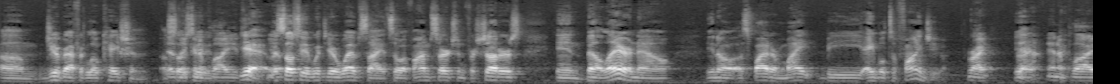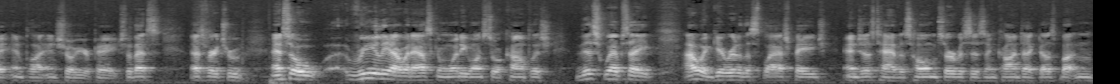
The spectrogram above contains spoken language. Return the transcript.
Um, geographic location associated, apply you to. yeah, Yep. associated with your website. So if I'm searching for shutters in Bellaire now, you know, a spider might be able to find you. Right. Yeah. Right. And apply and apply and show your page. So that's that's very true. And so really I would ask him what he wants to accomplish. This website, I would get rid of the splash page and just have his home services and contact us button.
